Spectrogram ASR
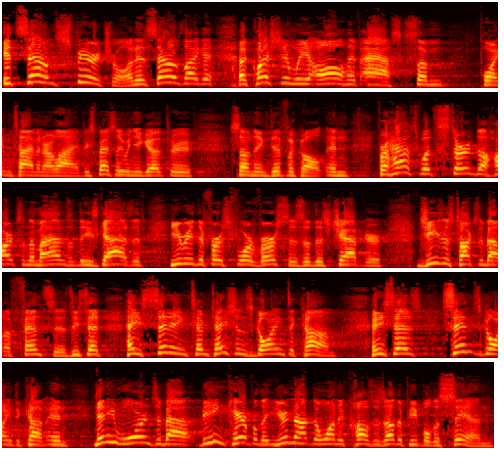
It sounds spiritual, and it sounds like a, a question we all have asked some point in time in our life, especially when you go through something difficult. And perhaps what stirred the hearts and the minds of these guys, if you read the first four verses of this chapter, Jesus talks about offenses. He said, Hey, sinning, temptation's going to come. And he says, Sin's going to come. And then he warns about being careful that you're not the one who causes other people to sin.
